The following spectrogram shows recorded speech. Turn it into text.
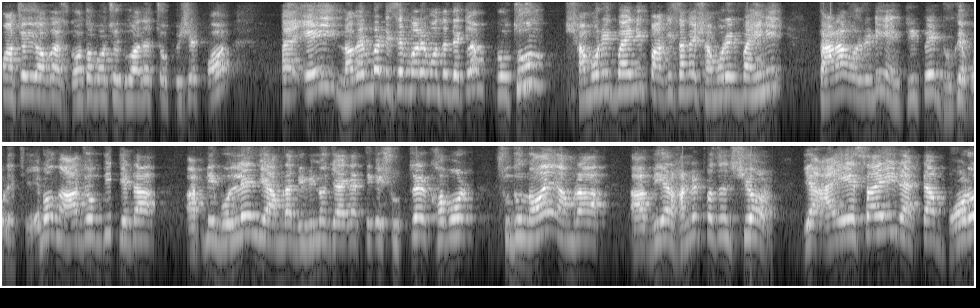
পাঁচই অগস্ট গত বছর দু হাজার চব্বিশের পর এই নভেম্বর, ডিসেম্বরের মধ্যে দেখলাম প্রথম সামরিক বাহিনী, পাকিস্তানের সামরিক বাহিনী তারা অলরেডি এন্ট্রি পেয়ে ঢুকে পড়েছে এবং আজ অবধি যেটা আপনি বললেন যে আমরা বিভিন্ন জায়গা থেকে সূত্রের খবর শুধু নয় আমরা we are hundred percent sure যে আইএসআই এর একটা বড়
